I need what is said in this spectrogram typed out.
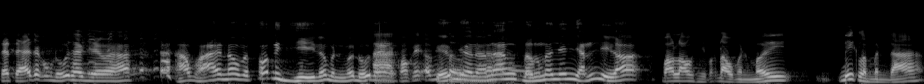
trẻ trẻ chắc cũng đuổi theo nhiều rồi hả? Không phải nó phải có cái gì đó mình mới đuổi theo. à có cái ấn kiểu tượng như là hả? nó ấn tượng nó nhấn nhảnh gì đó bao lâu thì bắt đầu mình mới biết là mình đã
